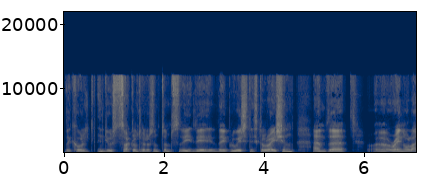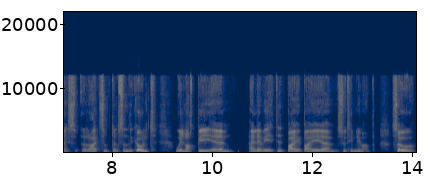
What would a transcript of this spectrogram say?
the cold-induced circulatory symptoms. The the, the bluish discoloration and the uh, Raynaud-like symptoms in the cold will not be um, alleviated by by um, sutimlimab. So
